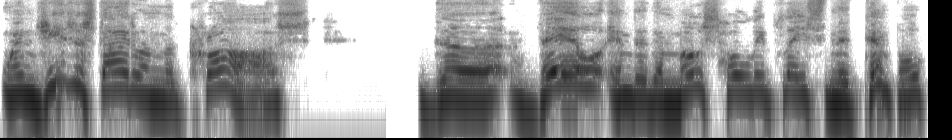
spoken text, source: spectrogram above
when Jesus died on the cross, the veil into the most holy place in the temple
